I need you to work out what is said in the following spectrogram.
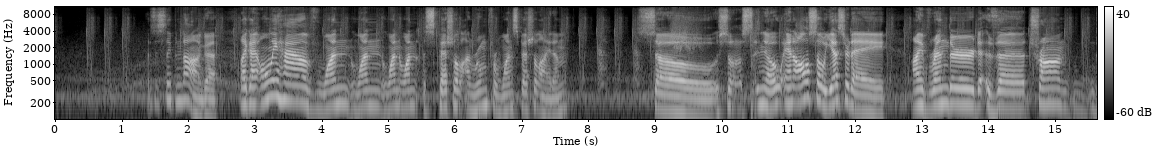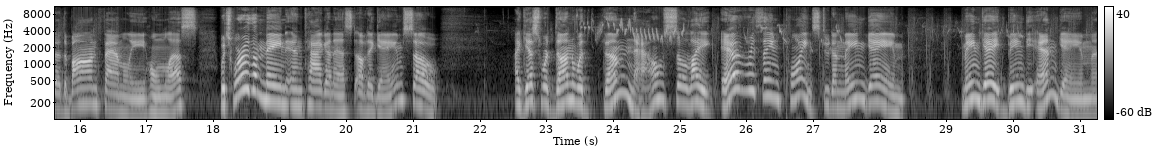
That's a sleeping dog. Uh, like, I only have one, one, one, one special uh, room for one special item. So, so, you know, and also yesterday... I've rendered the Tron, the, the Bonne family homeless, which were the main antagonist of the game, so I guess we're done with them now. So, like, everything points to the main game, main gate being the end game.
